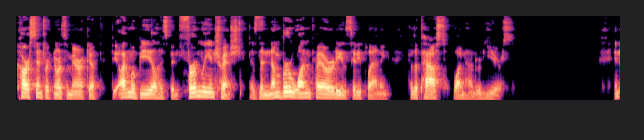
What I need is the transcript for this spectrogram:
car centric North America, the automobile has been firmly entrenched as the number one priority in city planning for the past 100 years. An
